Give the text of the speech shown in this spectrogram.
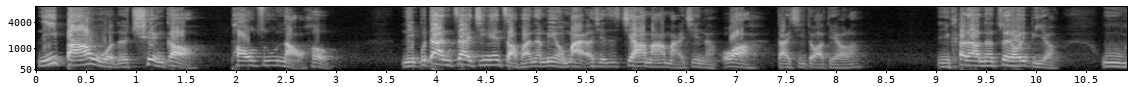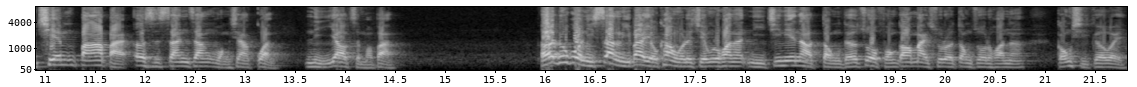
你把我的劝告抛诸脑后，你不但在今天早盘呢没有卖，而且是加码买进了，哇，呆气都要掉了。你看到那最后一笔啊，五千八百二十三张往下灌，你要怎么办？而如果你上礼拜有看我的节目的话呢，你今天呢懂得做逢高卖出的动作的话呢，恭喜各位，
